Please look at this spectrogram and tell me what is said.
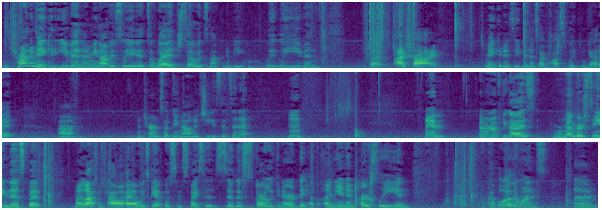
And try to make it even. I mean, obviously it's a wedge, so it's not going to be completely even. But I try to make it as even as I possibly can get it. Um, in terms of the amount of cheese that's in it. Mmm. And I don't know if you guys remember seeing this, but my Laughing Cow I always get with some spices. So this is garlic and herb. They have onion and parsley and a couple other ones. Um,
